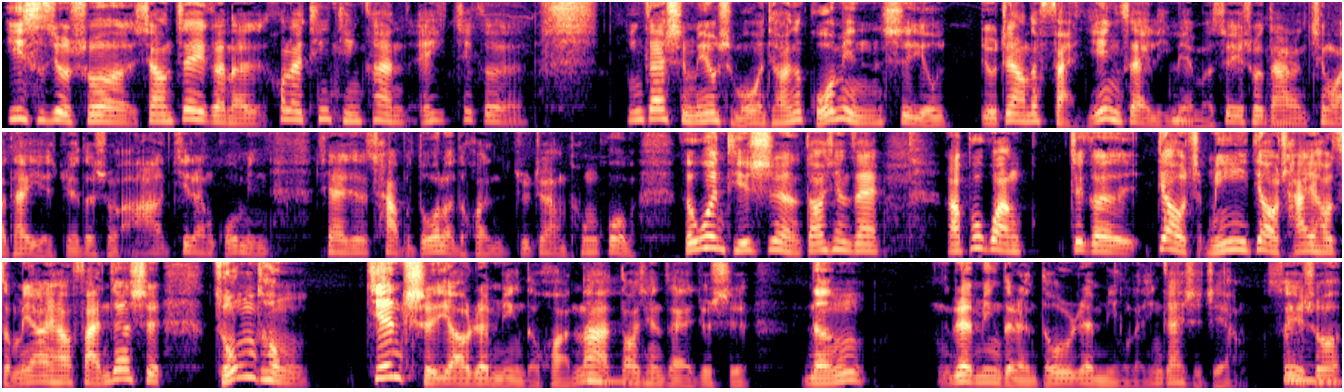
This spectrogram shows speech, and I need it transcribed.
意思就是说，像这个呢，后来听听看，哎，这个。应该是没有什么问题，好像国民是有有这样的反应在里面嘛，所以说当然青瓦台也觉得说啊，既然国民现在就差不多了的话，就这样通过吧。可问题是到现在啊，不管这个调查民意调查也好怎么样也好，反正是总统坚持要任命的话，那到现在就是能。任命的人都任命了，应该是这样。所以说，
